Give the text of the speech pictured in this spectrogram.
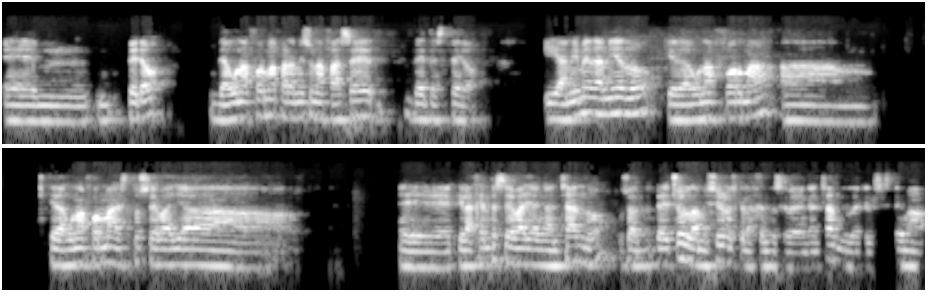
em, pero de alguna forma para mí es una fase de testeo. Y a mí me da miedo que de alguna forma que de alguna forma esto se vaya, eh, que la gente se vaya enganchando. O sea, de hecho, la misión es que la gente se vaya enganchando, de que el sistema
